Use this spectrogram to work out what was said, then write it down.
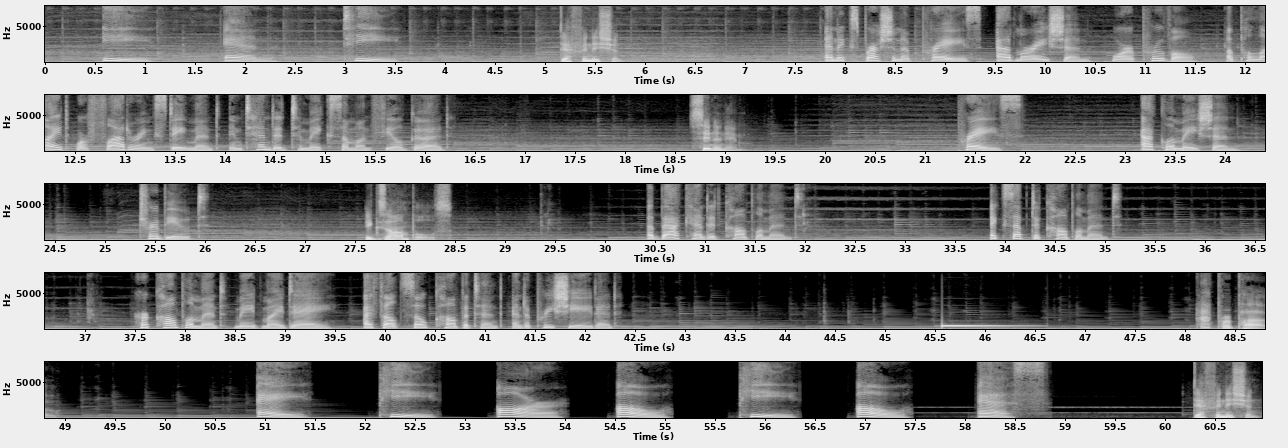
E N T. Definition. An expression of praise, admiration, or approval, a polite or flattering statement intended to make someone feel good. Synonym. Praise, Acclamation, Tribute. Examples A backhanded compliment. Accept a compliment. Her compliment made my day. I felt so competent and appreciated. Apropos A P R O P O S. Definition.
